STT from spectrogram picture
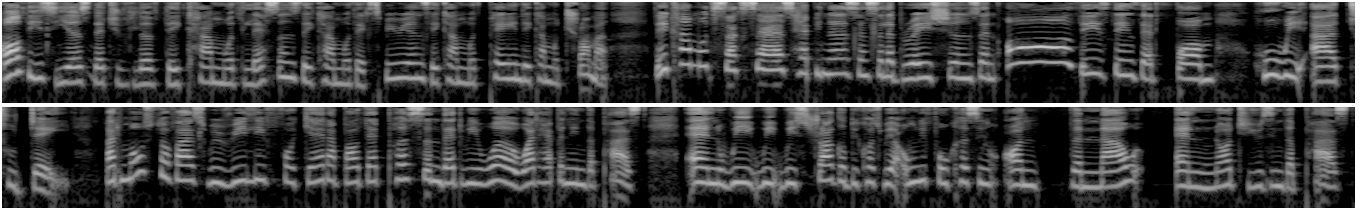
all these years that you've lived, they come with lessons, they come with experience, they come with pain, they come with trauma, they come with success, happiness, and celebrations, and all these things that form who we are today. But most of us, we really forget about that person that we were, what happened in the past. And we, we, we struggle because we are only focusing on the now and not using the past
